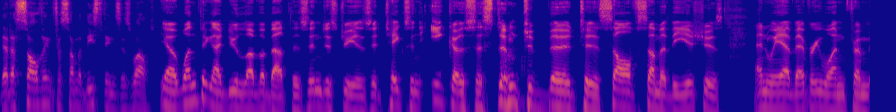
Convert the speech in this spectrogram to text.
that are solving for some of these things as well. Yeah, one thing I do love about this industry is it takes an ecosystem to uh, to solve some of the issues, and we have everyone from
